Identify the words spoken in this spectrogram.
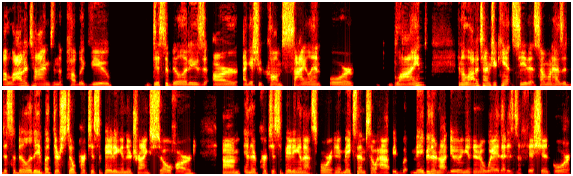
a lot of times in the public view, disabilities are, I guess you could call them silent or blind. And a lot of times you can't see that someone has a disability, but they're still participating and they're trying so hard. Um, and they're participating in that sport and it makes them so happy but maybe they're not doing it in a way that is efficient or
